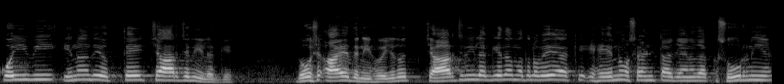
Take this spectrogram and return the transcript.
ਕੋਈ ਵੀ ਇਹਨਾਂ ਦੇ ਉੱਤੇ ਚਾਰਜ ਨਹੀਂ ਲੱਗੇ। ਦੋਸ਼ ਆਇਦ ਨਹੀਂ ਹੋਏ। ਜਦੋਂ ਚਾਰਜ ਨਹੀਂ ਲੱਗੇ ਦਾ ਮਤਲਬ ਇਹ ਆ ਕਿ ਇਹ ਇਨੋਸੈਂਟ ਆ ਜਾਂ ਇਹਨਾਂ ਦਾ ਕਸੂਰ ਨਹੀਂ ਆ।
